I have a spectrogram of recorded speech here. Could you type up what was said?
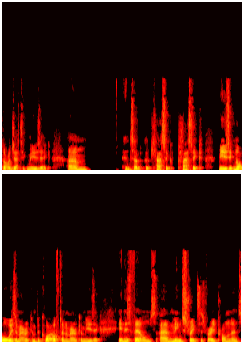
diegetic music, um, into classic classic music, not always American, but quite often American music in his films. Um, mean Streets is very prominent.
